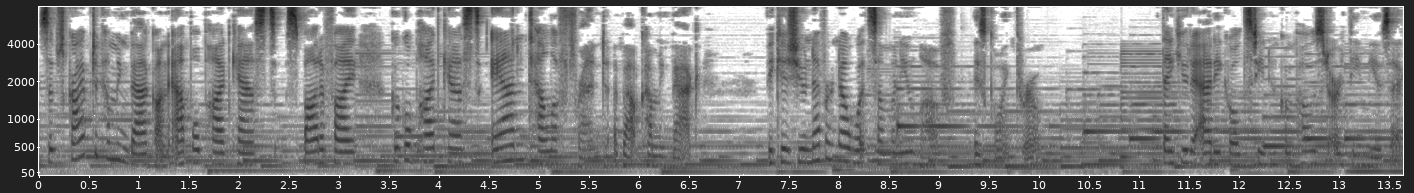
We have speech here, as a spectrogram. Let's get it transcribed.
subscribe to Coming Back on Apple Podcasts, Spotify, Google Podcasts, and tell a friend about Coming Back because you never know what someone you love is going through. Thank you to Addie Goldstein, who composed our theme music.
